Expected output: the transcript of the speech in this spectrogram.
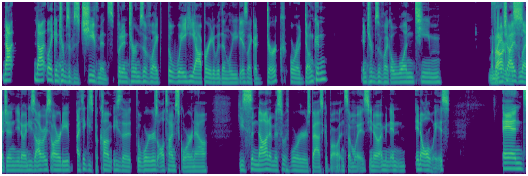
not not like in terms of his achievements, but in terms of like the way he operated within league is like a Dirk or a Duncan in terms of like a one team. Franchise legend, you know, and he's always already I think he's become he's the the Warriors all-time scorer now. He's synonymous with Warriors basketball in some ways, you know, I mean in in all ways. And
